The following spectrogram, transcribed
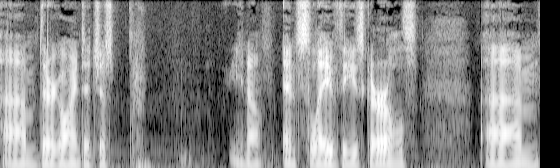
um, they're going to just you know enslave these girls, um,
